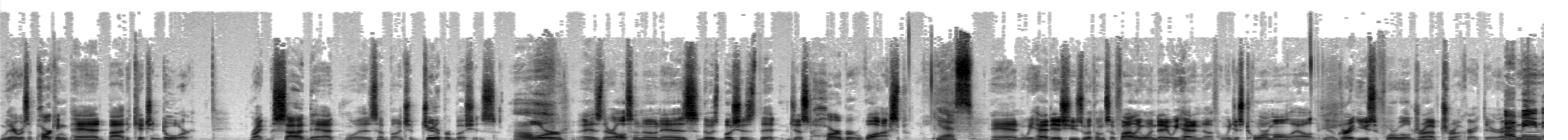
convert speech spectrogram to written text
there was a parking pad by the kitchen door. Right beside that was a bunch of juniper bushes, oh. or as they're also known as those bushes that just harbor wasp. Yes. And we had issues with them, so finally one day we had enough, and we just tore them all out. You know, great use of four wheel drive truck right there. Right? I mean,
